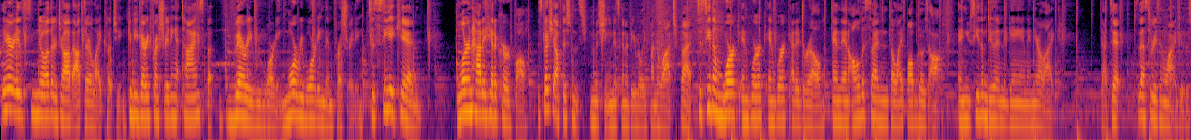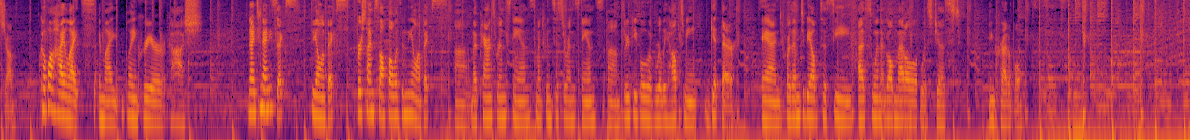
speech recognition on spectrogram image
There is no other job out there like coaching. It can be very frustrating at times, but very rewarding. More rewarding than frustrating. To see a kid learn how to hit a curveball, especially off this machine, is going to be really fun to watch. But to see them work and work and work at a drill, and then all of a sudden the light bulb goes off, and you see them do it in the game, and you're like, that's it. That's the reason why I do this job. A couple of highlights in my playing career. Gosh, 1996 the Olympics. First time softball was in the Olympics. Uh, my parents were in the stands. My twin sister were in the stands. Um, three people who have really helped me get there. And for them to be able to see us win that gold medal was just incredible.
